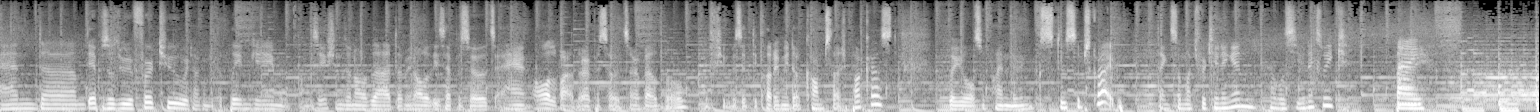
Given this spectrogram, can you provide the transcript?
and um, the episodes we refer to, we're talking about the blame game and conversations and all of that. I mean, all of these episodes and all of our other episodes are available if you visit decluttrme.com slash podcast, where you'll also find links to subscribe. Thanks so much for tuning in, and we'll see you next week. Bye. Bye.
